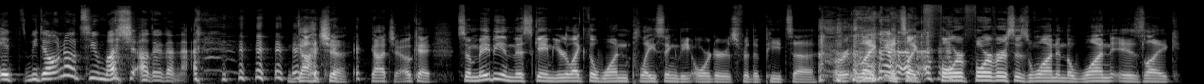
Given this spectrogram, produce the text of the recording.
It's we don't know too much other than that. gotcha gotcha okay so maybe in this game you're like the one placing the orders for the pizza or like it's like four four versus one and the one is like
